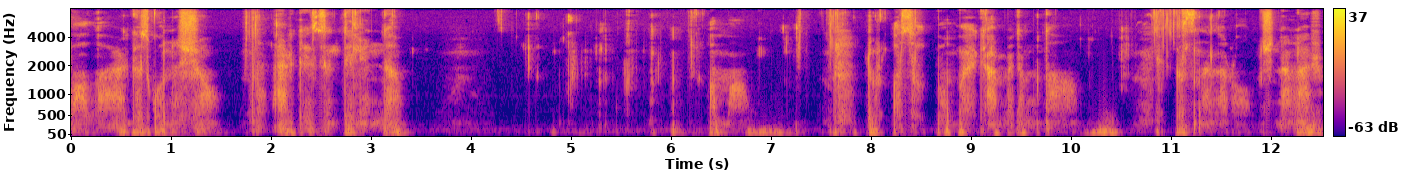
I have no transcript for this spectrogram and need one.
Vallahi herkes konuşuyor. Herkesin dilinde. Ama dur asıl bombaya gelmedim daha. Kız neler olmuş neler.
